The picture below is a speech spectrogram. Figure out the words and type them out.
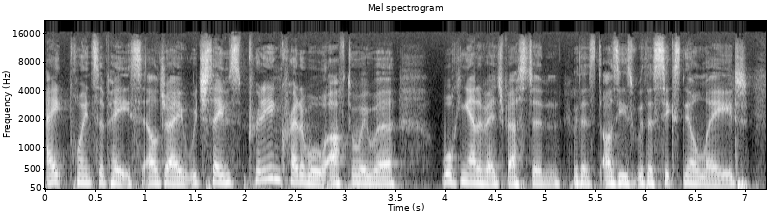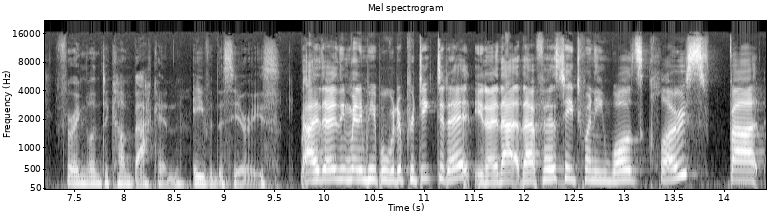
eight points apiece, LJ, which seems pretty incredible after we were walking out of Edgbaston with its Aussies with a 6 0 lead for England to come back and even the series. I don't think many people would have predicted it. You know, that, that first T20 was close, but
